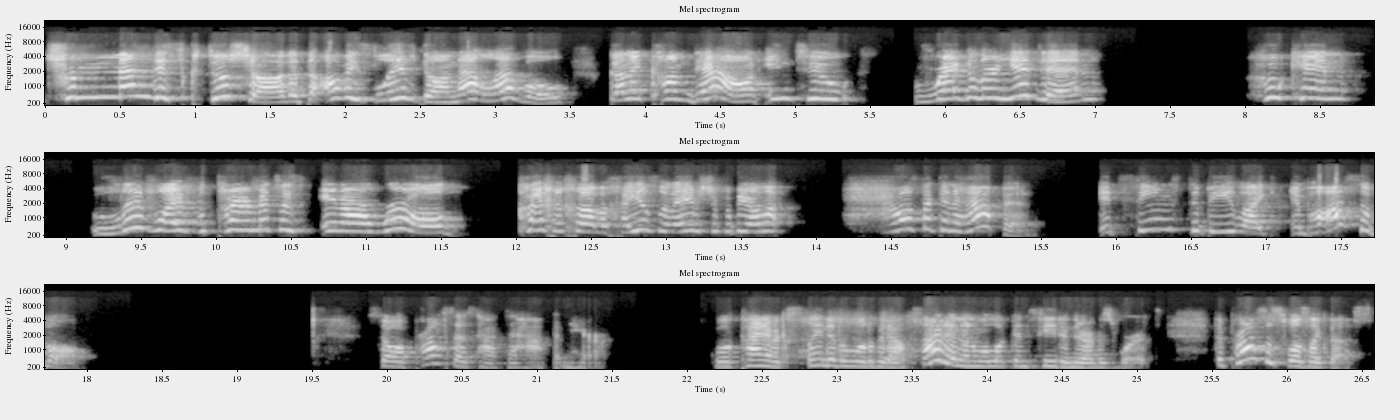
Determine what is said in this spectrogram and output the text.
tremendous Kedusha that the Avais lived on that level to come down into regular Yidden who can live life with mitzvahs in our world. How's that to happen? It seems to be like impossible. So a process had to happen here. We'll kind of explain it a little bit outside and then we'll look and see it in the Rebbe's words. The process was like this.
